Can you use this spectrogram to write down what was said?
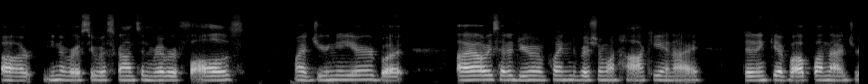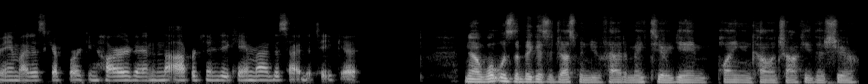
uh, University of Wisconsin River Falls my junior year, but I always had a dream of playing Division One hockey, and I didn't give up on that dream. I just kept working hard, and the opportunity came, I decided to take it. Now, what was the biggest adjustment you've had to make to your game playing in college hockey this year?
